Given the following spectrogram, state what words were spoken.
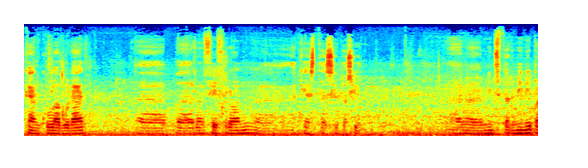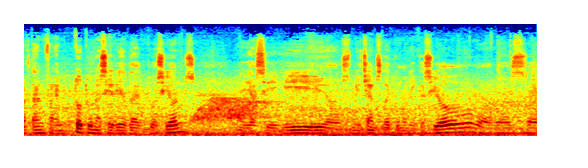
que han col·laborat eh, per fer front a aquesta situació. A mig termini, per tant, farem tota una sèrie d'actuacions, ja sigui els mitjans de comunicació, les eh,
